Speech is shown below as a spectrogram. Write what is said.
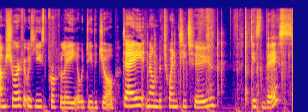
I'm sure if it was used properly, it would do the job. Day number 22 is this.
